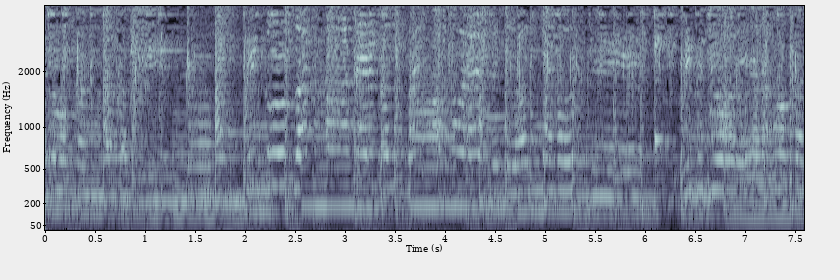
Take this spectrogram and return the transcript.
negro you. também. É, se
